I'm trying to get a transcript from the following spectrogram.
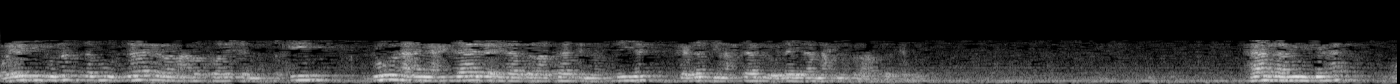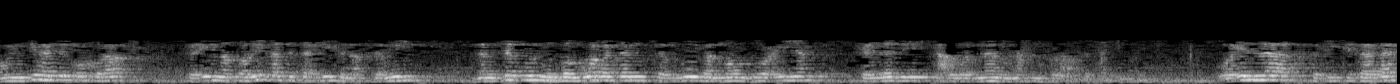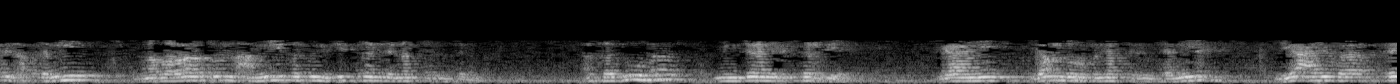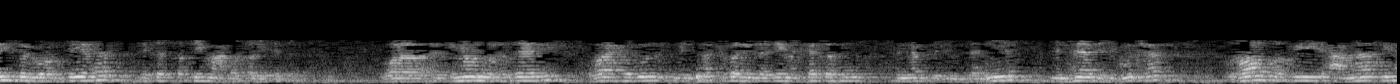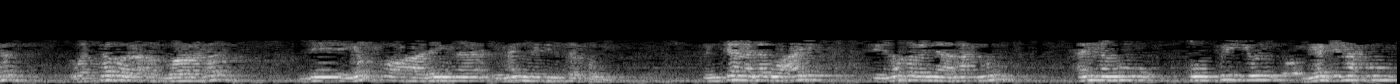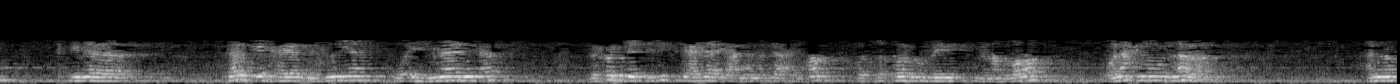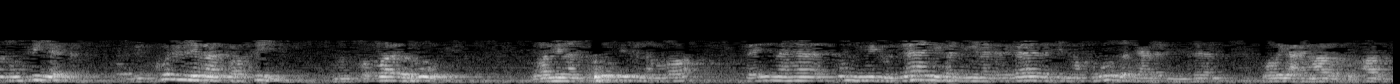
ويجد نفسه سائرا على الطريق المستقيم دون أن يحتاج إلى دراسات نفسية كالتي نحتاج إليها نحن في العصر الحديث. هذا من جهة ومن جهة أخرى فإن طريقة تأليف الأقدمين لم تكن مبوبة تبويبا موضوعيا كالذي تعودناه نحن في العصر الحديث وإلا ففي كتابات الأقدمين نظرات عميقة جدا للنفس الانسانيه أخذوها من جانب التربية يعني ينظر في النفس الانسانيه ليعرف كيف يربيها لتستقيم على طريقته والإمام الغزالي واحد من أكبر الذين كتبوا في النفس الإنسانية من هذه الوجهه غاص في أعماقها وسبر أدوارها ليطلع علينا بمنهج تربوي. إن كان له عيب في نظرنا نحن أنه صوفي يجنح إلى ترك الحياة الدنيا وإهمالها بحجة الاستعلاء على متاع الأرض والتقرب من الله ونحن نرى أن الصوفية بكل ما تعطيه من صفاء الروح ومن القرب من الله فإنها تهمل جانبا من العبادة المفروضة على الإنسان وهي عمارة الأرض.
